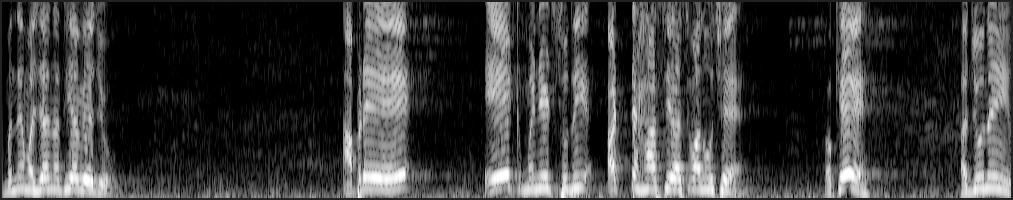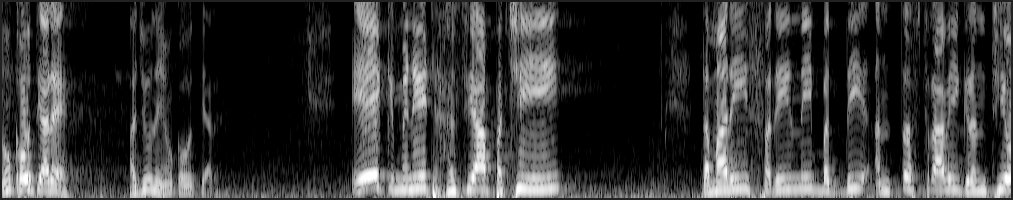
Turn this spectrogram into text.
મને મજા નથી આવી હજુ. આપણે એક મિનિટ સુધી અટ્ટહાસ્ય હસવાનું છે. ઓકે? હજુ નહીં, હું કહું ત્યારે. હજુ નહીં, હું કહું ત્યારે. એક મિનિટ હસ્યા પછી તમારી શરીરની બધી અંતસ્ત્રાવી ગ્રંથિઓ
